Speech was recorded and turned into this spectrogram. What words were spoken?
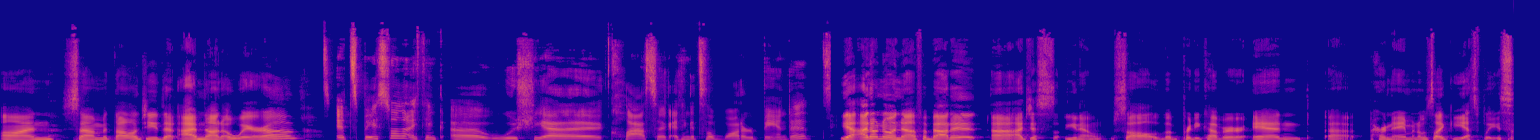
on some mythology that I'm not aware of. It's based on, I think, a wuxia classic. I think it's the Water Bandits. Yeah, I don't know enough about it. Uh, I just, you know, saw the pretty cover and uh, her name, and I was like, yes, please.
